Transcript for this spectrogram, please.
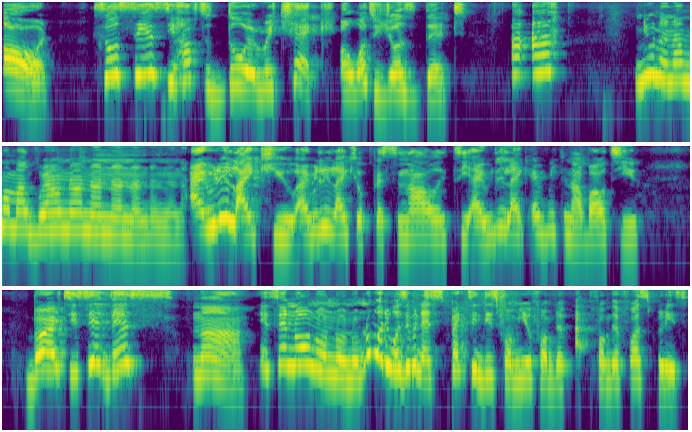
all. So, sis, you have to do a recheck on what you just did. Ah, ah. New Nana Ama McBrown, no, no, no, no, no, no. I really like you. I really like your personality. I really like everything about you. But you see this? Nah. It's a no, no, no, no. Nobody was even expecting this from you from the from the first place.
